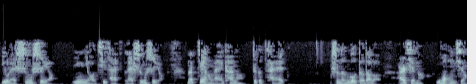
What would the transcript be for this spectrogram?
又来生世爻，应爻七财来生世爻。那这样来看呢，这个财是能够得到的，而且呢旺相，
